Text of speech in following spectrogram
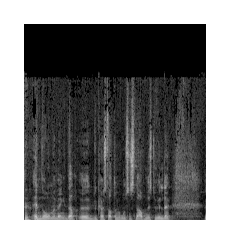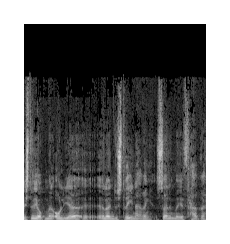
Enorme mengder. Du kan starte med Rosens navn hvis du vil det. Hvis du jobber med olje- eller industrinæring, så er det mye færre.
